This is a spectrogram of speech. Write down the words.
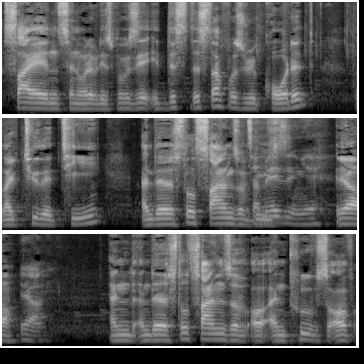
science and whatever it is, because it, it, this this stuff was recorded like to the T, and there are still signs of It's these. amazing, yeah. Yeah, Yeah. and and there are still signs of uh, and proofs of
